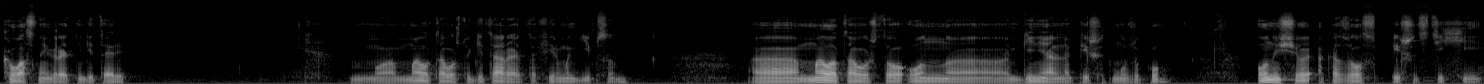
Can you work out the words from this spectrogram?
классно играть на гитаре, мало того, что гитара это фирма а, мало того, что он а, гениально пишет музыку, он еще, оказался, пишет стихи.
